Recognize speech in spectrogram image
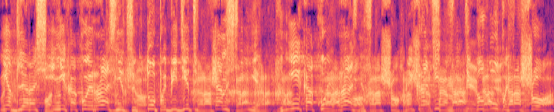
Нет для России Вот. никакой разницы, Хорошо. кто победит Хорошо, в Константине. хоро- Никакой хорошо, разницы. Хорошо, хорошо. Прекратите эти глупости. Хорошо.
